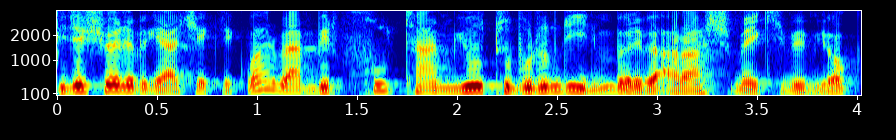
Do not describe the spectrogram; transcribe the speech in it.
Bir de şöyle bir gerçeklik var. Ben bir full time YouTuber'ım değilim. Böyle bir araştırma ekibim yok.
